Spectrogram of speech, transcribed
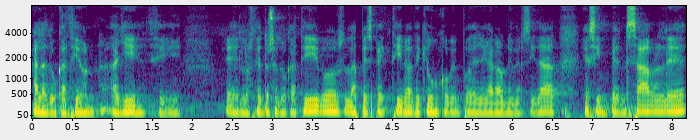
a la educación allí. Si en los centros educativos, la perspectiva de que un joven puede llegar a la universidad es impensable,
